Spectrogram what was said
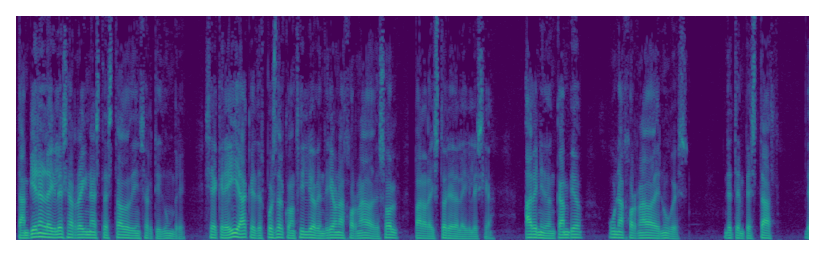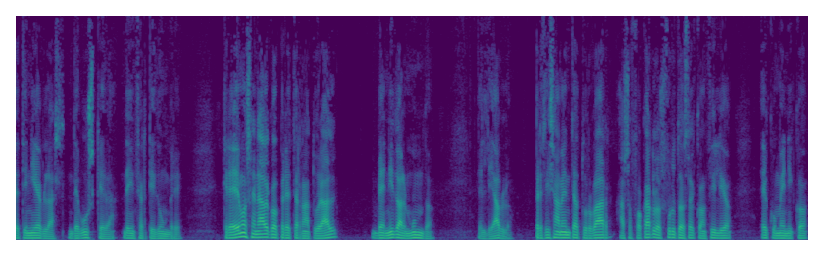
También en la Iglesia reina este estado de incertidumbre. Se creía que después del concilio vendría una jornada de sol para la historia de la Iglesia. Ha venido, en cambio, una jornada de nubes, de tempestad, de tinieblas, de búsqueda, de incertidumbre. Creemos en algo preternatural venido al mundo, el diablo, precisamente a turbar, a sofocar los frutos del concilio ecuménico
